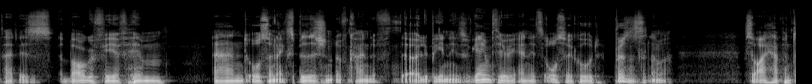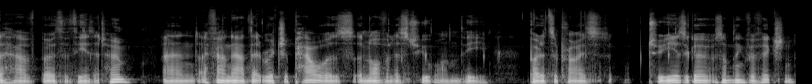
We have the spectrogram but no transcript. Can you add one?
that is a biography of him and also an exposition of kind of the early beginnings of game theory. And it's also called Prisoner's Dilemma. So I happen to have both of these at home. And I found out that Richard Powers, a novelist who won the Pulitzer Prize two years ago or something for fiction,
